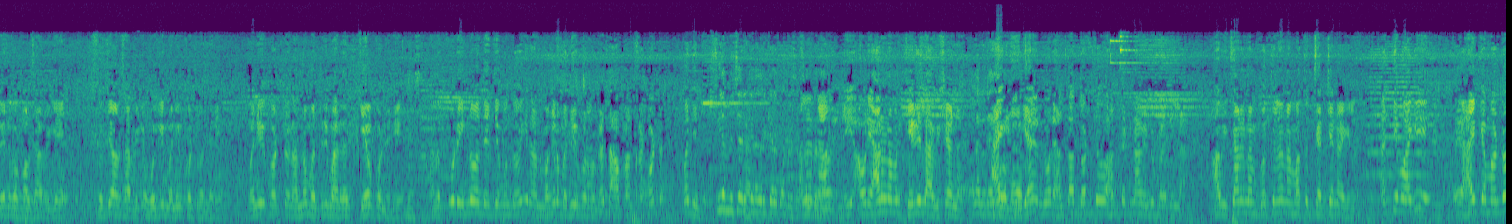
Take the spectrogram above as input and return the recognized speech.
ವೇಣುಗೋಪಾಲ್ ಸಾಹೇಬ್ರಿಗೆ ಸುರ್ಜೇವಾಲ್ ಸಾಹೇಬ್ರಿಗೆ ಹೋಗಿ ಮನವಿ ಕೊಟ್ಟು ಬಂದೀನಿ. ಮನವಿ ಕೊಟ್ಟು ನಾನು ಮಂತ್ರಿ ಮಾಡಿದೆ ಅಂತ ಕೇಳ್ಕೊಂಡಿನಿ ಅದಕ್ಕೆ ಕೂಡ ಇನ್ನೂ ಒಂದು ಹೆಜ್ಜೆ ಮುಂದೆ ಹೋಗಿ ನನ್ನ ಮಗನ ಮದುವೆ ಕೊಡ್ಬೇಕಂತ ಆಹ್ವಾನ ಕೊಟ್ಟು ಬಂದಿದ್ದೆ. ಸಿಎಂ ವಿಚಾರಕ್ಕೆ ಏನಾದ್ರು ಕೇಳ್ಕೊಂಡ್ರೆ ಸರ್? ಅಲ್ಲ ನಾವು ಅವ್ರು ಯಾರು ನಮ್ಮನ್ನು ಕೇಳಿಲ್ಲ ಆ ವಿಷಯನ. ಈಗ ನೋಡಿ ಅಂತ ದೊಡ್ಡ ಹಂತಕ್ಕೆ ನಾವು ಇನ್ನೂ ಬೆಳೆದಿಲ್ಲ. ಆ ವಿಚಾರ ನಮ್ಗೆ ಗೊತ್ತಿಲ್ಲ ನಮ್ಮ ಮತ್ತು ಚರ್ಚೆನೂ ಆಗಿಲ್ಲ. ಅಂತಿಮವಾಗಿ ಹೈಕಮಾಂಡು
